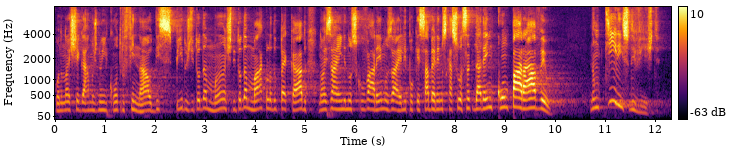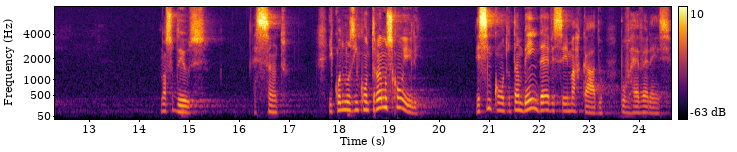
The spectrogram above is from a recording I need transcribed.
quando nós chegarmos no encontro final, despidos de toda mancha, de toda mácula do pecado, nós ainda nos curvaremos a Ele, porque saberemos que a Sua santidade é incomparável. Não tire isso de vista. Nosso Deus é santo. E quando nos encontramos com Ele, esse encontro também deve ser marcado por reverência.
